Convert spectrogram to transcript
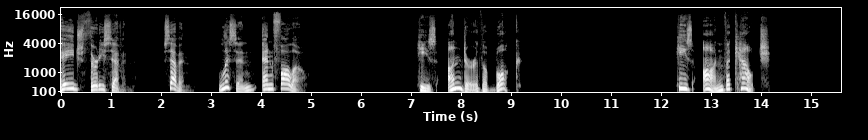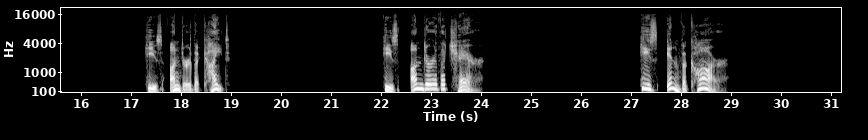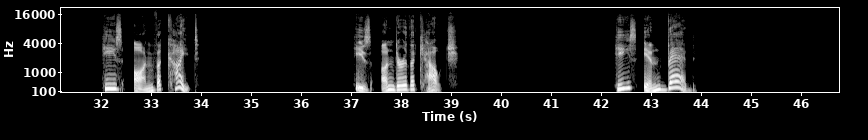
Page 37. 7. Listen and follow. He's under the book. He's on the couch. He's under the kite. He's under the chair. He's in the car. He's on the kite. He's under the couch. He's in bed.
